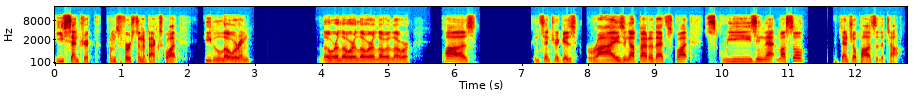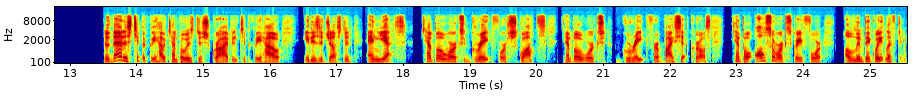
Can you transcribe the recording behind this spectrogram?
eccentric comes first in a back squat. The lowering, lower, lower, lower, lower, lower. Pause. Concentric is rising up out of that squat, squeezing that muscle, potential pause at the top. So that is typically how tempo is described and typically how it is adjusted. And yes, tempo works great for squats. Tempo works great for bicep curls. Tempo also works great for Olympic weightlifting.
